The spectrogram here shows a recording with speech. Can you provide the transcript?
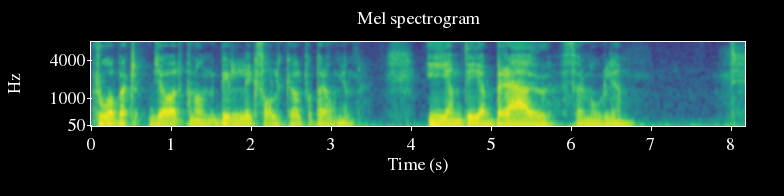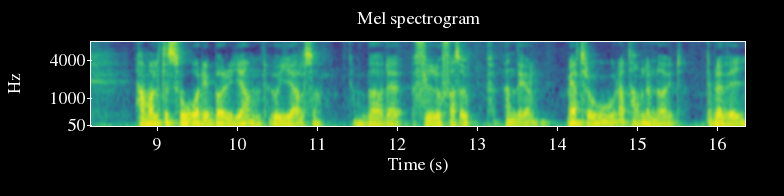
Robert bjöd på någon billig folköl på perrongen. EMD Brau, förmodligen. Han var lite svår i början, Uje alltså. Han behövde fluffas upp en del. Men jag tror att han blev nöjd. Det blev vi.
